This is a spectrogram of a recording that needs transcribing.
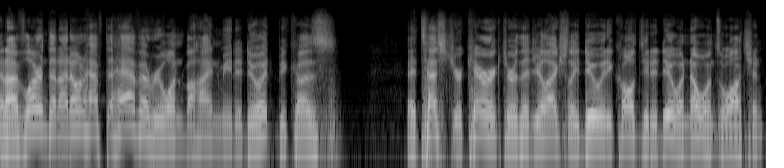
And I've learned that I don't have to have everyone behind me to do it because it tests your character that you'll actually do what he called you to do when no one's watching.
